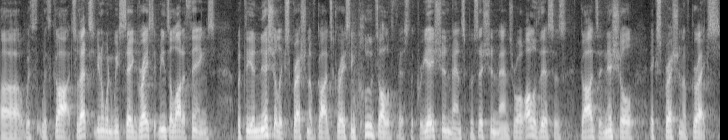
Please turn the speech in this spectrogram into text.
uh, with, with God. So that's, you know, when we say grace, it means a lot of things, but the initial expression of God's grace includes all of this, the creation, man's position, man's role, all of this is God's initial expression of grace.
